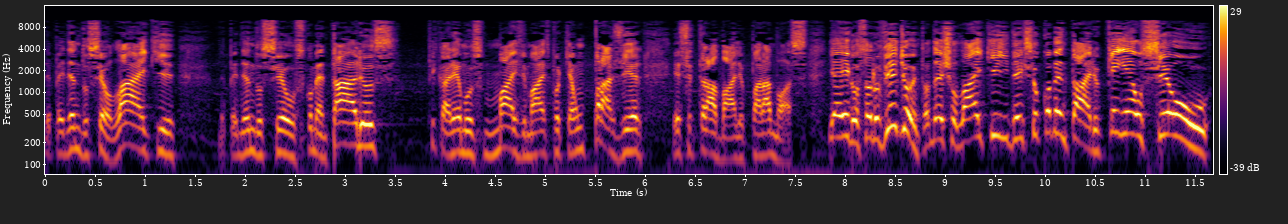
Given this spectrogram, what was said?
Dependendo do seu like, dependendo dos seus comentários, ficaremos mais e mais, porque é um prazer esse trabalho para nós. E aí, gostou do vídeo? Então deixa o like e deixe seu comentário. Quem é o seu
